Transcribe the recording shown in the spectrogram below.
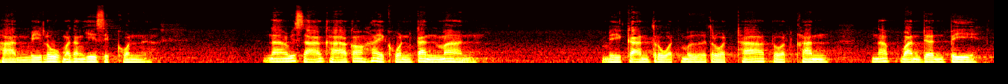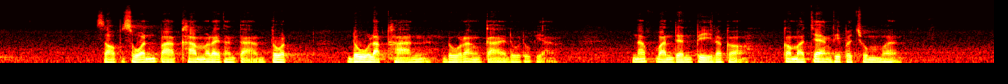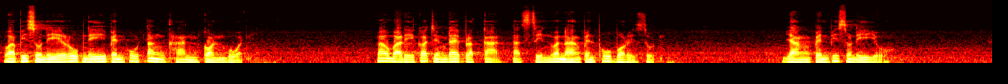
ผ่านมีลูกมาตั้งยี่สิบคน นางวิสาขาก็ให้คนกั้นม่าน มีการตรวจมือตรวจเท้าตรวจครัน นับวันเดือนปี สอบสวนปากคำอะไรต่างๆ ตรวจดูหลักฐาน ดูร่างกายดูทุกอย่าง นับวันเดือนปีแล้วก็ก็มาแจ้งที่ประชุมว่า ว่าพิสุณีรูปนี้เป็นผู้ตั้งครันก่อนบวชพระบาลีก็จึงได้ประกาศตัดสินว่านางเป็นผู้บริสุทธิ์ ยังเป็นพิสุณีอยู่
